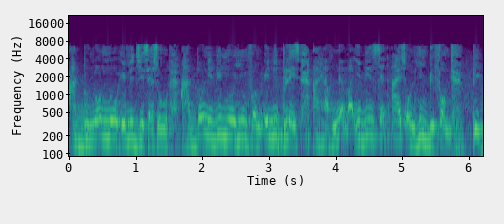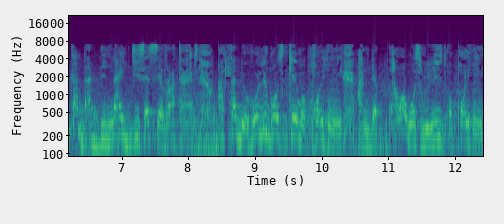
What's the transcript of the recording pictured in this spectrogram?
I do not know any Jesus. Oh. I don't even know him from any place. I have never even set eyes on him before. Peter that denied Jesus several times after the Holy Ghost came upon him and the power was released upon him,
